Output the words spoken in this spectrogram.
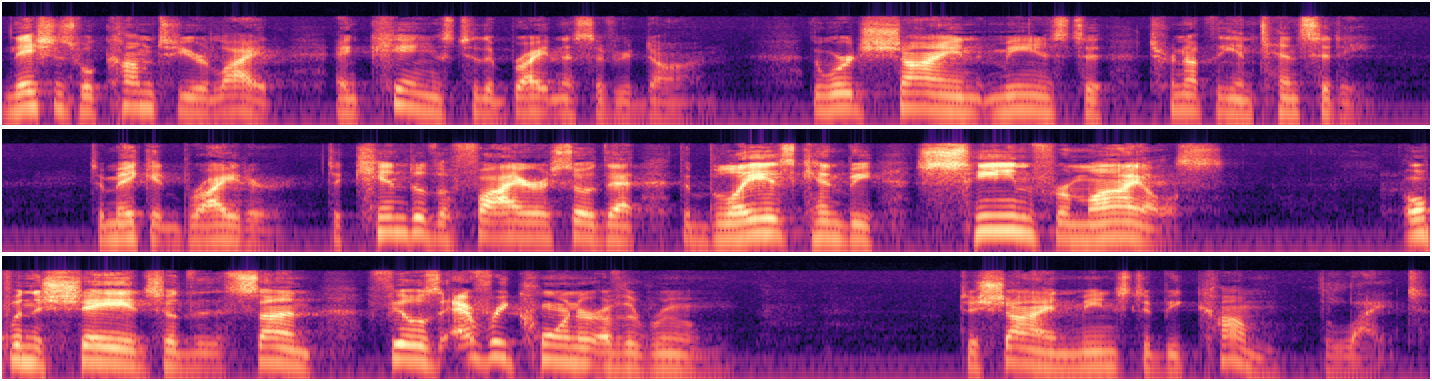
Nations will come to your light, and kings to the brightness of your dawn. The word shine means to turn up the intensity, to make it brighter, to kindle the fire so that the blaze can be seen for miles. Open the shade so that the sun fills every corner of the room. To shine means to become the light.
